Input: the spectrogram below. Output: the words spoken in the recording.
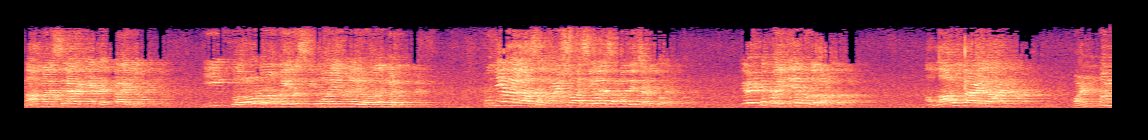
നാം മനസ്സിലാക്കേണ്ട കാര്യം ഈ കൊറോണ വൈറസ് പോലെയുള്ള രോഗങ്ങൾ പുതിയതല്ല സത്യവിശ്വാസികളെ സംബന്ധിച്ചിടത്തോളം. കേട്ട് പരിചയമുള്ളതാണ്. അള്ളാഹു താഴ പണ്ടും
